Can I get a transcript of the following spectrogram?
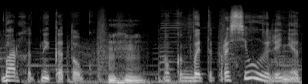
Бархатный каток. Мгм. Ну, как бы это про силу или нет?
